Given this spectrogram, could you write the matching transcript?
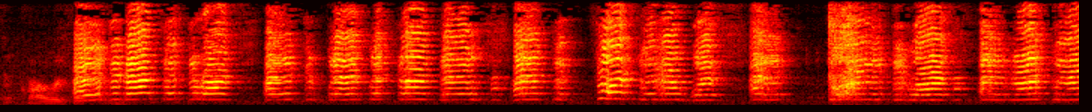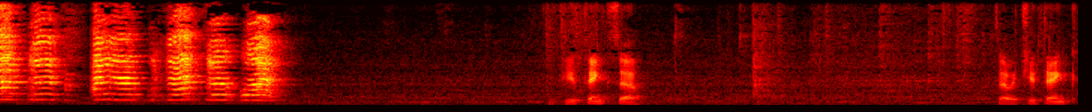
The car reflection. If you think so. Is that what you think?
